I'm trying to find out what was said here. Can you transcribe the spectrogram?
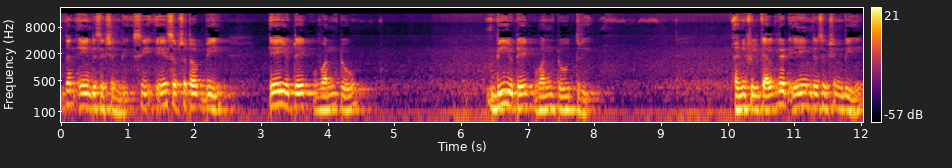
then A intersection B. See A subset of B A you take 1 2 B you take 1 2 3 and if you calculate A intersection B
